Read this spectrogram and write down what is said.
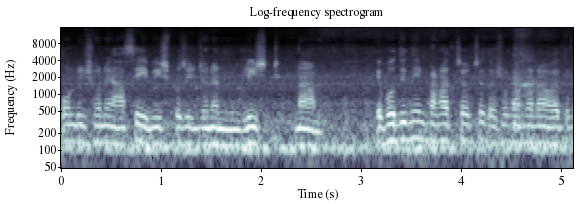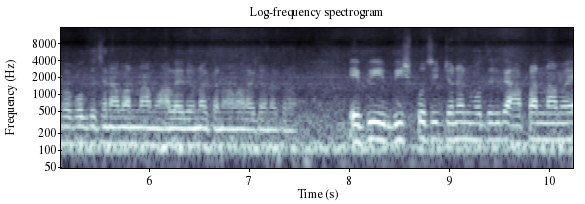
কন্ডিশনে আসেই বিশ পঁচিশ জনের লিস্ট নাম। এ প্রতিদিন পাঠাচ্ছে হচ্ছে, দর্শক আপনারা হয়তো বা বলতেছেন, আমার নাম এলো না কেন, আমার এলো না কেন? এই বিশ পঁচিশ জনের মধ্যে যদি আপনার নামে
